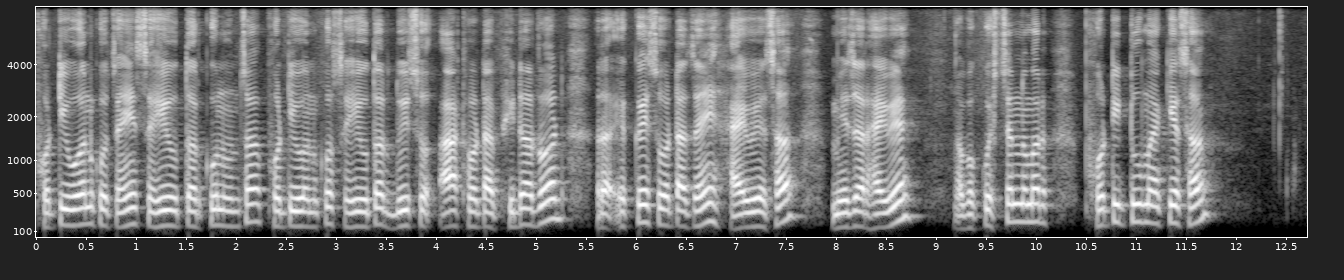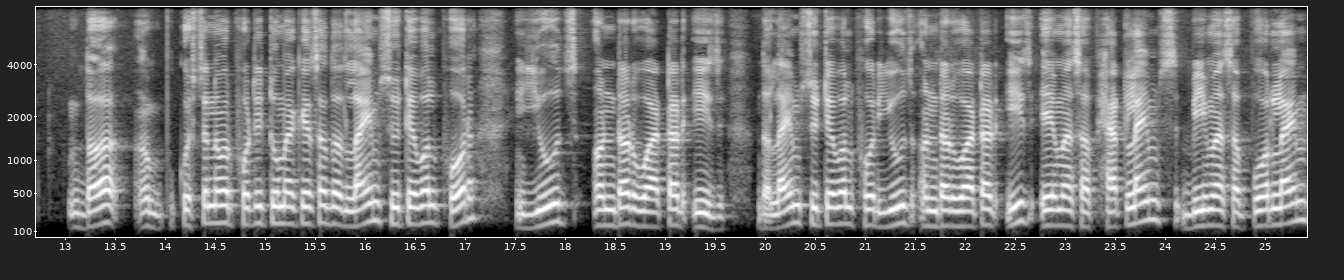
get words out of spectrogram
फोर्टी वानको चाहिँ सही उत्तर कुन हुन्छ? फोर्टी वानको सही उत्तर दुई सौ आठवटा फिडर रोड र एक्काइसवटा चाहिँ हाइवे छ मेजर हाइवे अब क्वेसन नम्बर फोर्टी टूमा के छ? द क्वेसन नम्बर फोर्टी टूमा के छ the lime suitable for use under water is the lime suitable for use under water is एमा छ फ्याट लाइम बीमा छ पोर लाइम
